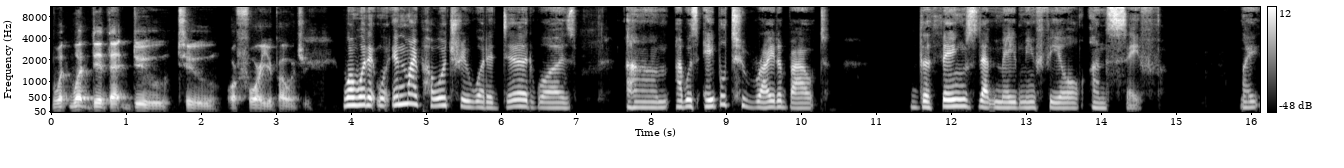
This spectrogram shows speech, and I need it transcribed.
what what did that do to or for your poetry? Well, what it in my poetry, what it did was um, I was able to write about the things that made me feel unsafe. Like,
